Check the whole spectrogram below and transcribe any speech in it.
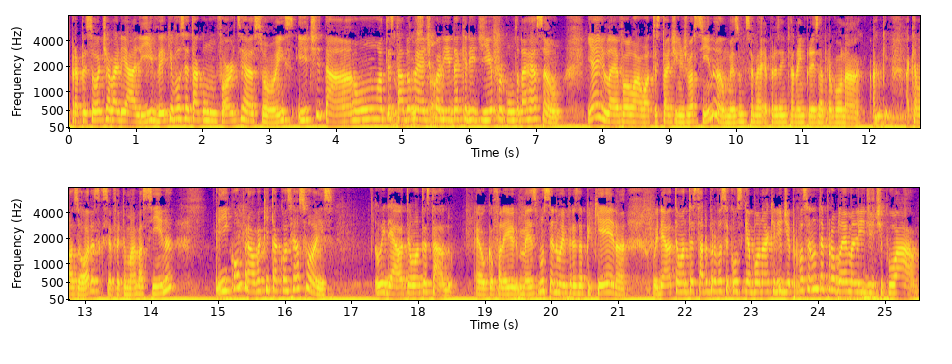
pra pessoa te avaliar ali, ver que você tá com fortes reações e te dar um atestado Um médico ali daquele dia por conta da reação. E aí leva lá o atestadinho de vacina, o mesmo que você vai apresentar na empresa para abonar aqu- aquelas horas que você foi tomar a vacina, e comprova que tá com as reações. O ideal é ter um atestado. É o que eu falei, mesmo sendo uma empresa pequena, o ideal é ter um atestado pra você conseguir abonar aquele dia, pra você não ter problema ali de tipo, ah,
